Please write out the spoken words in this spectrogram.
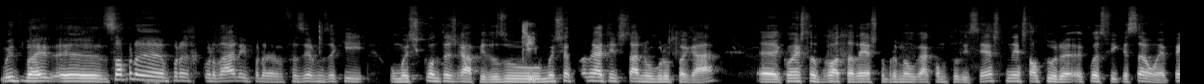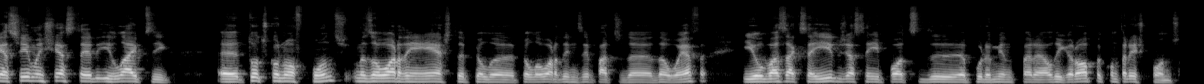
Muito bem, uh, só para, para recordar e para fazermos aqui umas contas rápidas, o Sim. Manchester United está no grupo H, uh, com esta derrota deste no primeiro lugar, como tu disseste. Nesta altura, a classificação é PSG, Manchester e Leipzig uh, todos com 9 pontos, mas a ordem é esta pela, pela ordem de desempates da, da UEFA, e o Basak sair já sem hipótese de apuramento para a Liga Europa com 3 pontos.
